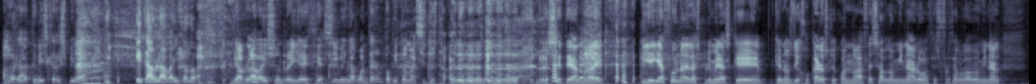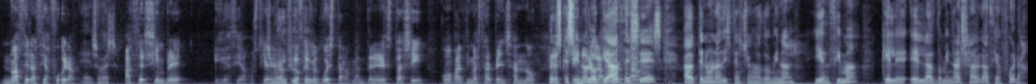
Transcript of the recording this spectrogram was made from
ahora tenéis que respirar. Y te hablaba y todo. Y hablaba y sonreía y decía, sí, venga, aguantar un poquito más. Y tú estabas reseteando ahí. Y ella fue una de las primeras que, que nos dijo, claro, es que cuando haces abdominal o haces fuerza con la abdominal, no hacer hacia afuera. Eso es. Hacer siempre... Y yo decía, hostia, Es ya, lo que me cuesta mantener esto así, como para encima estar pensando... Pero es que si no lo que fuerza- haces es ah, tener una distensión abdominal y encima que le- el abdominal salga hacia afuera.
